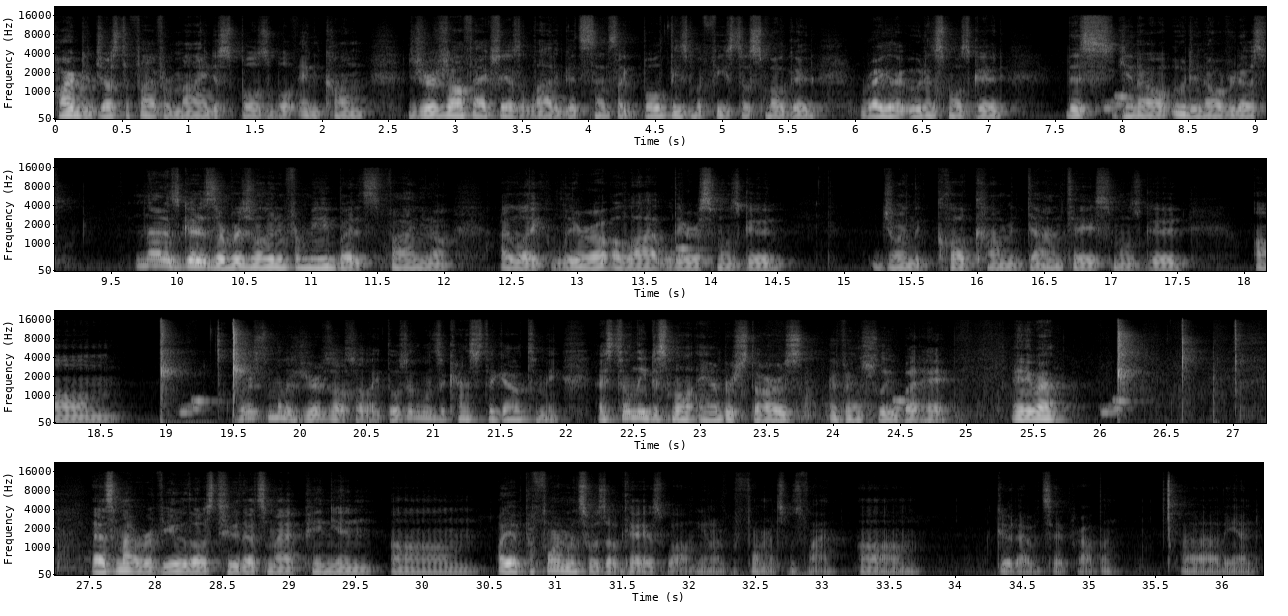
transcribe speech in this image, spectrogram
Hard to justify for my disposable income. Xerjoff actually has a lot of good sense. Like both these Mefisto smell good. Regular Uden smells good. This, you know, Uden overdose not as good as the original Uden for me, but it's fine. You know, I like Lira a lot. Lira smells good. Join the club. Comandante smells good. Um, there's some other jerseys I like. Those are the ones that kind of stick out to me. I still need to smell Amber Stars eventually, but hey. Anyway, that's my review of those two. That's my opinion. Um, oh yeah, performance was okay as well. You know, performance was fine. Um, good, I would say probably. Uh, the end.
